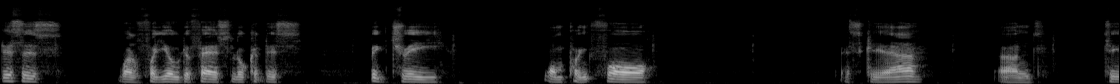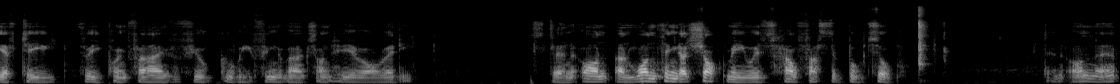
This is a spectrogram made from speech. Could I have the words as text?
this is well for you the first look at this big tree 1.4 SKR and TFT 3.5 a few gooey finger marks on here already. Let's turn it on. And one thing that shocked me was how fast it boots up. Turn it on there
